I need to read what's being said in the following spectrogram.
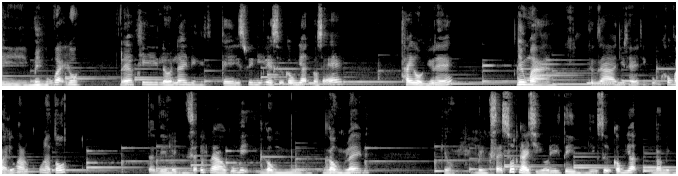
Thì mình cũng vậy thôi. Đấy là khi lớn lên thì cái suy nghĩ về sự công nhận nó sẽ thay đổi như thế. Nhưng mà thực ra là như thế thì cũng không phải lúc nào cũng là tốt. Tại vì mình sẽ lúc nào cũng bị gồng gồng lên ấy. kiểu mình sẽ suốt ngày chỉ có đi tìm những sự công nhận và mình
